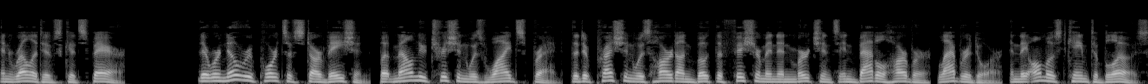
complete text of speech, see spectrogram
and relatives could spare. There were no reports of starvation, but malnutrition was widespread. The depression was hard on both the fishermen and merchants in Battle Harbour, Labrador, and they almost came to blows.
